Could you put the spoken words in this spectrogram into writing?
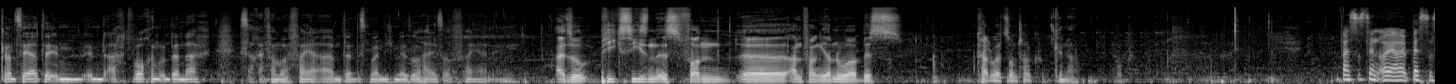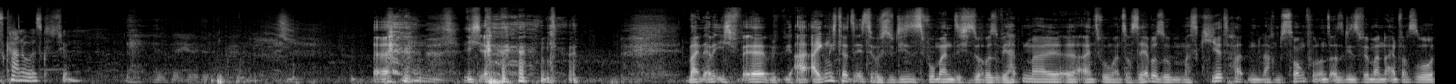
Konzerte in, in acht Wochen und danach ist auch einfach mal Feierabend, dann ist man nicht mehr so heiß auf Feiern irgendwie. Also Peak Season ist von äh, Anfang Januar bis Karnevalssonntag. Genau. Okay. Was ist denn euer bestes Karnevalskostüm? ich Nein, aber ich äh, eigentlich tatsächlich so dieses, wo man sich so, also wir hatten mal äh, eins, wo wir uns auch selber so maskiert hatten nach einem Song von uns, also dieses, wenn man einfach so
